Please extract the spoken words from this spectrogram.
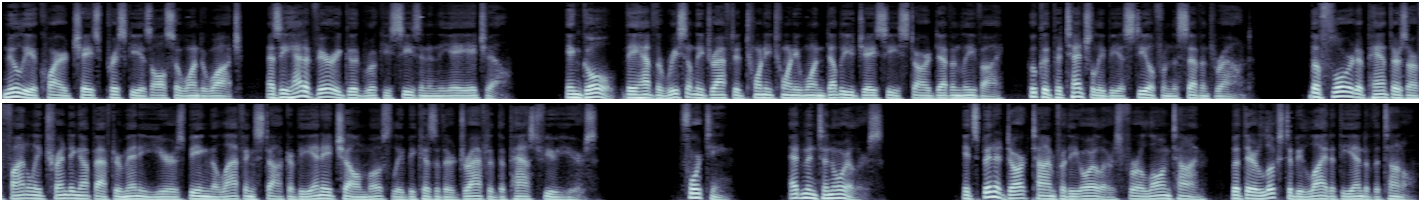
Newly acquired Chase Priskie is also one to watch, as he had a very good rookie season in the AHL. In goal, they have the recently drafted 2021 WJC star Devon Levi, who could potentially be a steal from the seventh round. The Florida Panthers are finally trending up after many years being the laughing stock of the NHL mostly because of their drafted the past few years. 14. Edmonton Oilers. It's been a dark time for the Oilers for a long time, but there looks to be light at the end of the tunnel.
